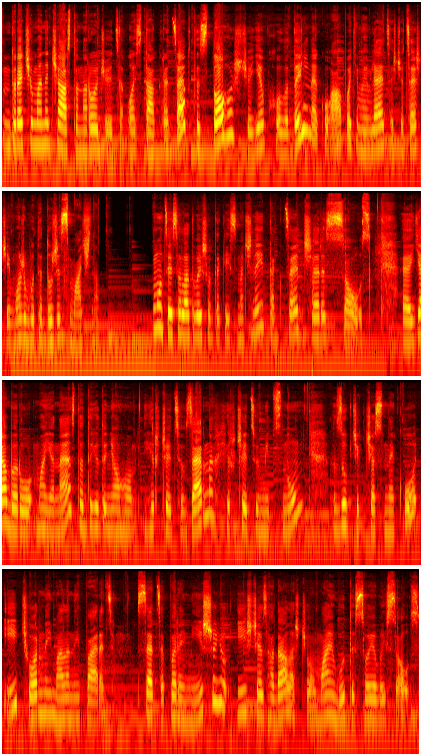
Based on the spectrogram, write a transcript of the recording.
До речі, у мене часто народжуються ось так рецепти з того, що є в холодильнику, а потім виявляється, що це ще й може бути дуже смачно. Чому цей салат вийшов такий смачний? Так це через соус. Е, Я беру майонез, додаю до нього гірчицю в зернах, гірчицю міцну, зубчик часнику і чорний мелений перець. Все це перемішую і ще згадала, що має бути соєвий соус.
